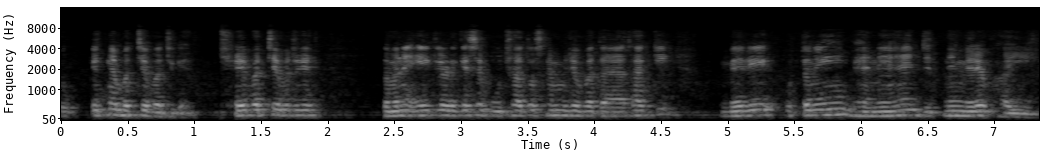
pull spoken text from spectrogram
तो कितने बच्चे बच गए? छह बच्चे बच गए। तो मैंने एक लड़के से पूछा तो उसने मुझे बताया था कि मेरे उतने ही बहनें हैं जितने मेरे भाई हैं।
